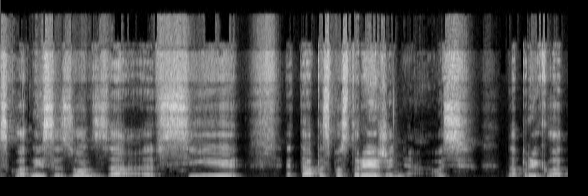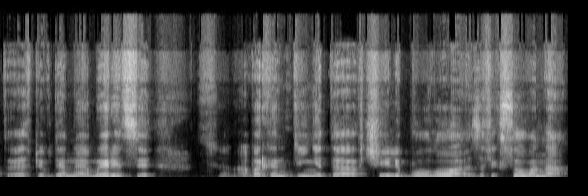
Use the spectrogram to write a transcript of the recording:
складний сезон за всі етапи спостереження. Ось, наприклад, в Південній Америці, в Аргентині та в Чилі було зафіксовано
